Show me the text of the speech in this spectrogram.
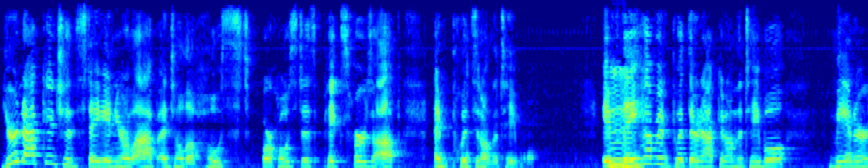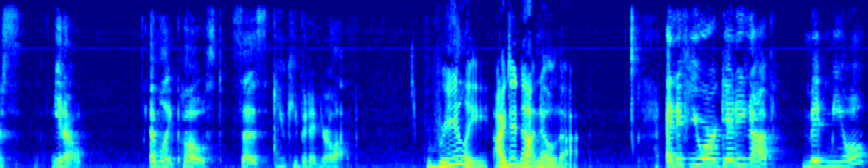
your napkin should stay in your lap until the host or hostess picks hers up and puts it on the table. If Mm. they haven't put their napkin on the table, manners, you know, Emily Post says you keep it in your lap. Really? I did not know that. And if you are getting up mid meal,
